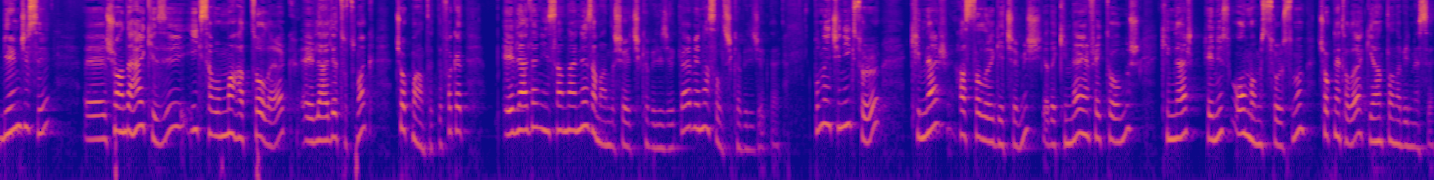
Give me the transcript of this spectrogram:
Birincisi e, şu anda herkesi ilk savunma hattı olarak evlerde tutmak çok mantıklı. Fakat evlerden insanlar ne zaman dışarı çıkabilecekler ve nasıl çıkabilecekler? Bunun için ilk soru kimler hastalığı geçirmiş ya da kimler enfekte olmuş, kimler henüz olmamış sorusunun çok net olarak yanıtlanabilmesi.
